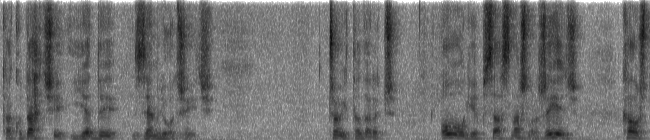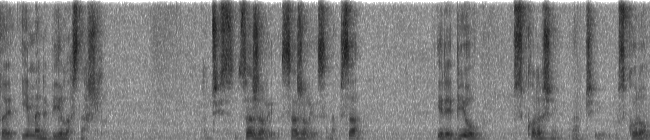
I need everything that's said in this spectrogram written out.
kako daće i jede zemlju od žeđi. Čovjek tada reče, ovog je psa snašla žeđ kao što je i mene bila snašla. Znači, sažalio, sažalio se na psa, jer je bio u skorašnjem, znači u skorom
